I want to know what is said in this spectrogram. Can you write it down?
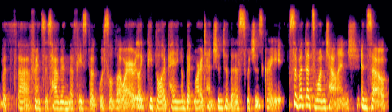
with uh, Frances Haugen, the Facebook whistleblower, like people are paying a bit more attention to this, which is great. So, but that's one challenge. And so,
